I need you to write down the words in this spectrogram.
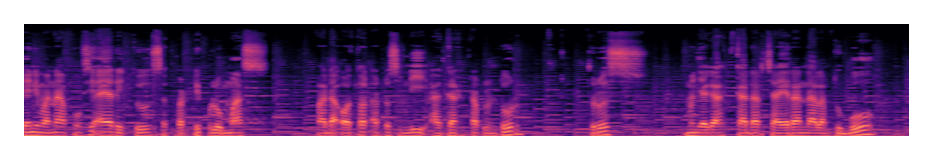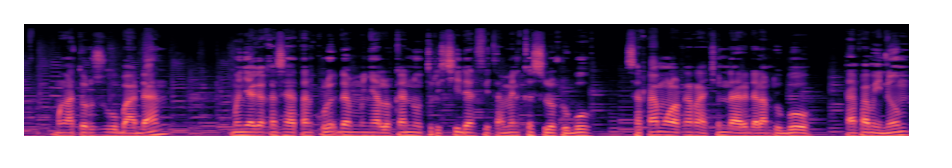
yang di mana fungsi air itu seperti pelumas pada otot atau sendi agar tetap lentur, terus menjaga kadar cairan dalam tubuh, mengatur suhu badan, menjaga kesehatan kulit dan menyalurkan nutrisi dan vitamin ke seluruh tubuh serta mengeluarkan racun dari dalam tubuh. Tanpa minum,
